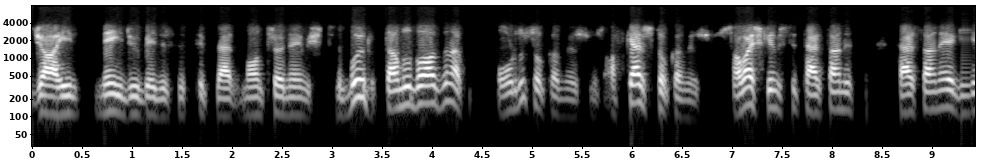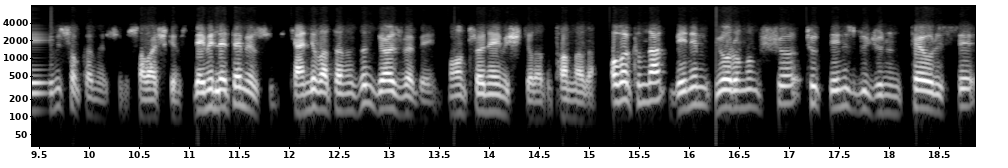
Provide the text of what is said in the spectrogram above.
cahil, neydi belirsiz tipler, Montreux neymiş. Buyur İstanbul Boğazı'na ordu sokamıyorsunuz, asker sokamıyorsunuz, savaş gemisi, tersanesi Tersaneye gemi sokamıyorsunuz savaş gemisi. Demirletemiyorsunuz. Kendi vatanınızın göz bebeği. Montreux neymiş diyorlar utanmadan. O bakımdan benim yorumum şu. Türk deniz gücünün teorisi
